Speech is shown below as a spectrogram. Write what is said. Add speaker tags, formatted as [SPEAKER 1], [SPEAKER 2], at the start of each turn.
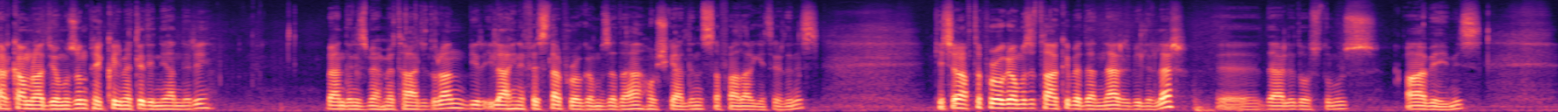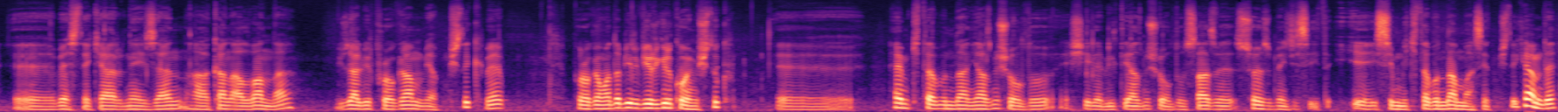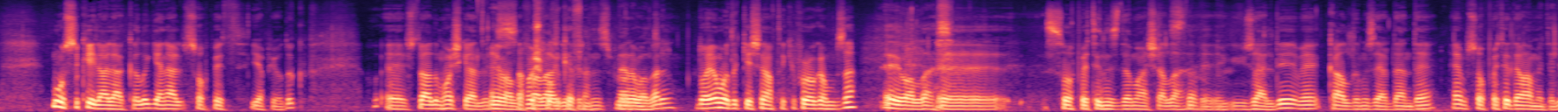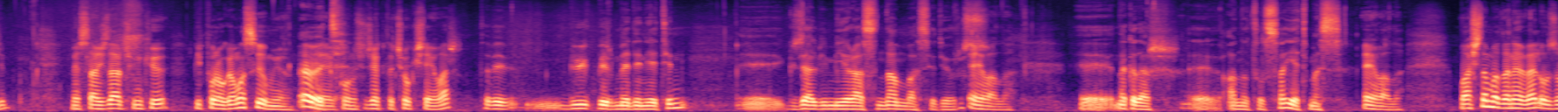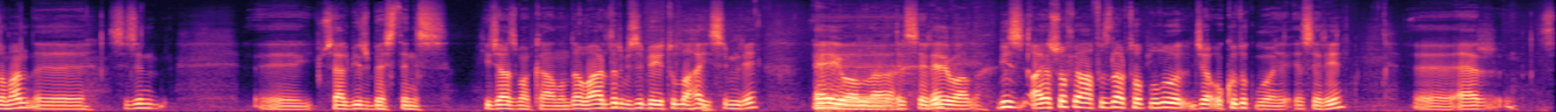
[SPEAKER 1] Erkam Radyomuzun pek kıymetli dinleyenleri, bendeniz Mehmet Hadi Duran. Bir İlahi Nefesler programımıza daha hoş geldiniz, sefalar getirdiniz. Geçen hafta programımızı takip edenler bilirler. Ee, değerli dostumuz, ağabeyimiz, e, bestekar Neyzen Hakan Alvan'la güzel bir program yapmıştık ve programa da bir virgül koymuştuk. Ee, hem kitabından yazmış olduğu, eşiyle birlikte yazmış olduğu Saz ve Söz Meclisi e, isimli kitabından bahsetmiştik. Hem de musiki ile alakalı genel sohbet yapıyorduk. Ee, Üstadım hoş geldiniz.
[SPEAKER 2] Eyvallah, Safalar hoş bulduk efendim. Merhabalar.
[SPEAKER 1] Doyamadık geçen haftaki programımıza.
[SPEAKER 2] Eyvallah.
[SPEAKER 1] Ee, sohbetiniz de maşallah e, güzeldi ve kaldığımız yerden de hem sohbete devam edelim. Mesajlar çünkü bir programa sığmıyor.
[SPEAKER 2] Evet.
[SPEAKER 1] Ee, konuşacak da çok şey var.
[SPEAKER 2] Tabii büyük bir medeniyetin e, güzel bir mirasından bahsediyoruz.
[SPEAKER 1] Eyvallah.
[SPEAKER 2] E, ne kadar e, anlatılsa yetmez.
[SPEAKER 1] Eyvallah. Başlamadan evvel o zaman e, sizin e, güzel bir besteniz Hicaz makamında Vardır Bizi Beytullah'a isimli
[SPEAKER 2] e, Eyvallah. eseri. Eyvallah.
[SPEAKER 1] Biz Ayasofya Hafızlar Topluluğu'ca okuduk bu eseri. Eğer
